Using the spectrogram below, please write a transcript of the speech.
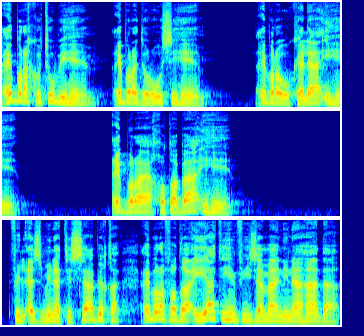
عبر كتبهم عبر دروسهم عبر وكلائهم عبر خطبائهم في الأزمنة السابقة عبر فضائياتهم في زماننا هذا.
